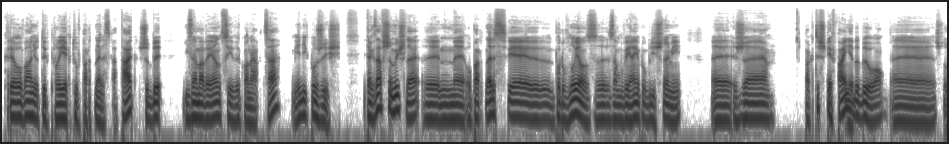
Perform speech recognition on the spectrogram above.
kreowaniu tych projektów partnerstwa, tak, żeby i zamawiający i wykonawca mieli korzyści. I tak zawsze myślę o partnerstwie, porównując z zamówieniami publicznymi, że faktycznie fajnie by było, e, zresztą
